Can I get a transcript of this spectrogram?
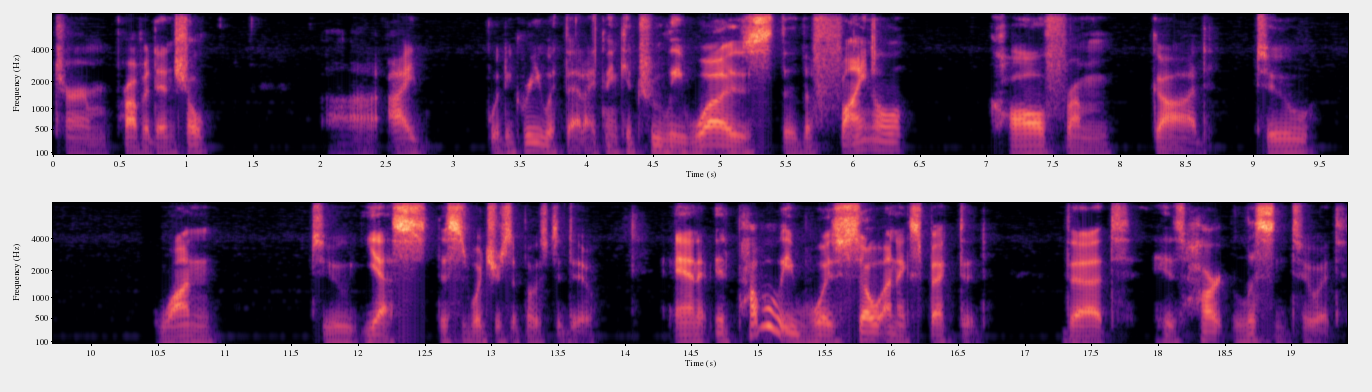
term providential. Uh, I would agree with that. I think it truly was the, the final call from God to one to, yes, this is what you're supposed to do. And it, it probably was so unexpected that his heart listened to it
